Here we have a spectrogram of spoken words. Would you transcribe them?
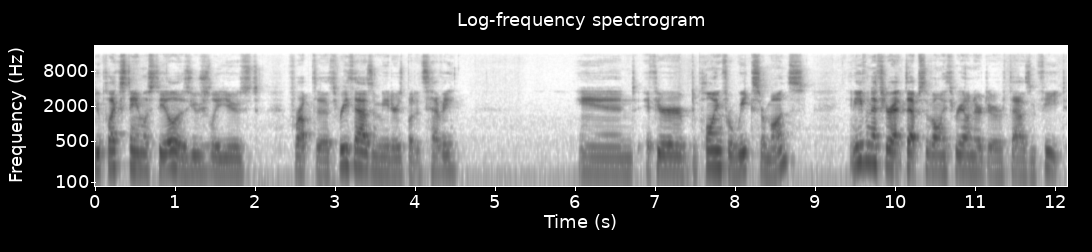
Duplex stainless steel is usually used for up to 3,000 meters, but it's heavy. And if you're deploying for weeks or months, and even if you're at depths of only 300 or 1,000 feet,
